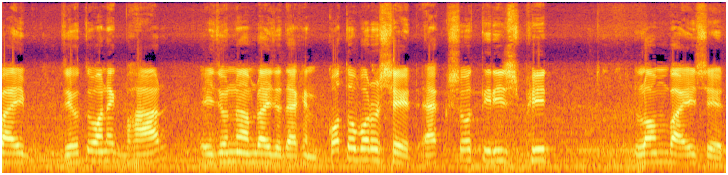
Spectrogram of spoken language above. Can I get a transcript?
পাইপ যেহেতু অনেক ভার, এই জন্য আমরা এই যে দেখেন কত বড় শেড একশো ফিট লম্বা এই শেড।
